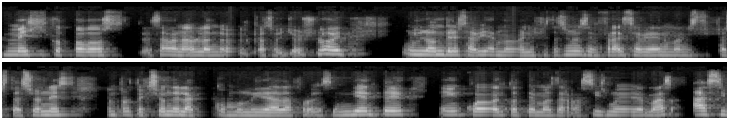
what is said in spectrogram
México todos estaban hablando del caso de George Floyd, en Londres habían manifestaciones, en Francia habían manifestaciones en protección de la comunidad afrodescendiente, en cuanto a temas de racismo y demás, así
